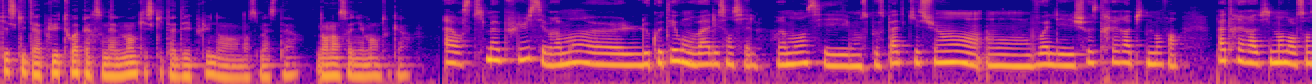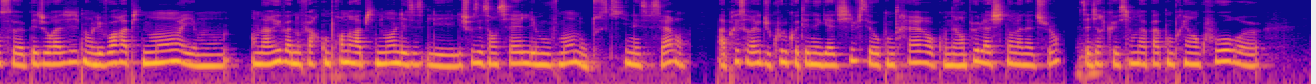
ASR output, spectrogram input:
Qu'est-ce qui t'a plu, toi, personnellement? Qu'est-ce qui t'a déplu dans, dans, ce master? Dans l'enseignement, en tout cas? Alors, ce qui m'a plu, c'est vraiment euh, le côté où on va à l'essentiel. Vraiment, c'est, on se pose pas de questions, on, voit les choses très rapidement. Enfin, pas très rapidement dans le sens euh, péjoratif, mais on les voit rapidement et on, arrive à nous faire comprendre rapidement les, choses essentielles, les mouvements, donc tout ce qui est nécessaire. Après, c'est vrai que du coup, le côté négatif, c'est au contraire qu'on est un peu lâché dans la nature. C'est-à-dire que si on n'a pas compris un cours, euh,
